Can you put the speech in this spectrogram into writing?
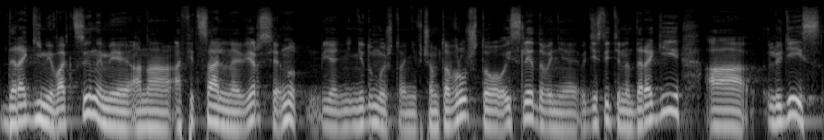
дорогими вакцинами, она официальная версия, ну, я не, думаю, что они в чем-то врут, что исследования действительно дорогие, а людей с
